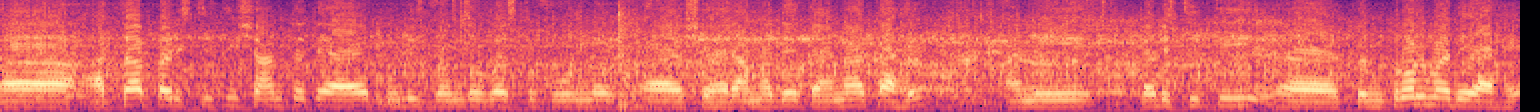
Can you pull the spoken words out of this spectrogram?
आता परिस्थिती शांतते आहे. पोलीस बंदोबस्त पूर्ण शहरामध्ये तैनात आहे आणि परिस्थिती कंट्रोलमध्ये आहे.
